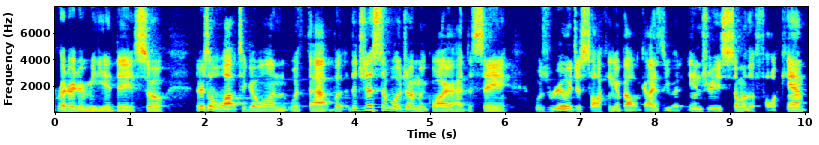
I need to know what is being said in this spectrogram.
Red Raider Media Day. So there's a lot to go on with that. But the gist of what Joe McGuire had to say was really just talking about guys who had injuries, some of the fall camp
